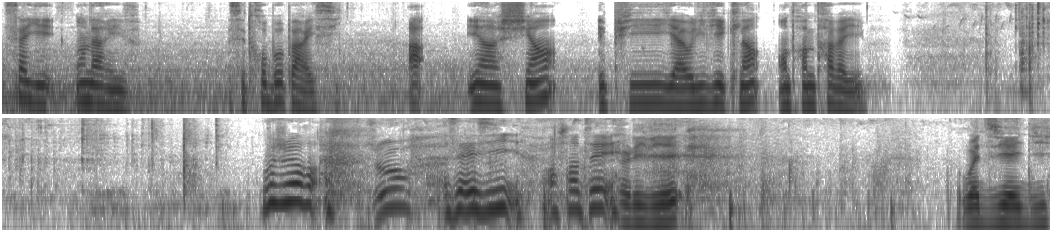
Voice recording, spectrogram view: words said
Ça y est, on arrive. C'est trop beau par ici il y a un chien et puis il y a Olivier Klein en train de travailler. Bonjour. Bonjour. Zazie, enchanté. Olivier. What's the ID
